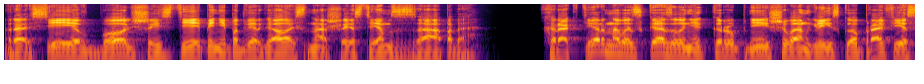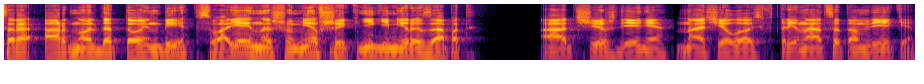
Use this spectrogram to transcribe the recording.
Россия в большей степени подвергалась нашествиям с запада. Характерно высказывание крупнейшего английского профессора Арнольда Тойнби в своей нашумевшей книге Мир и Запад Отчуждение началось в XIII веке,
